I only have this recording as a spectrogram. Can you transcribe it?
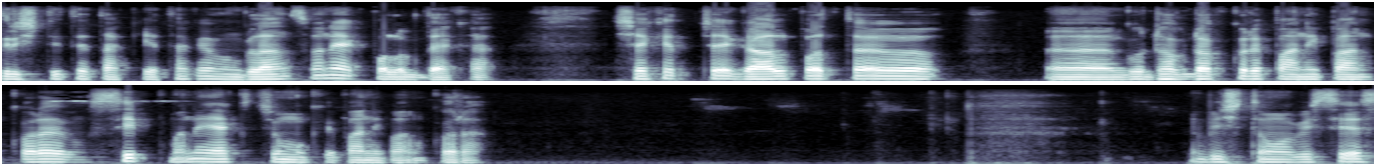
দৃষ্টিতে তাকিয়ে থাকা এবং গ্লান্স মানে এক পলক দেখা। সেক্ষেত্রে গাল্প ঢকঢক করে পানি পান করা এবং সিপ মানে এক চুমুকে পানি পান করা। বিশতম BCS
